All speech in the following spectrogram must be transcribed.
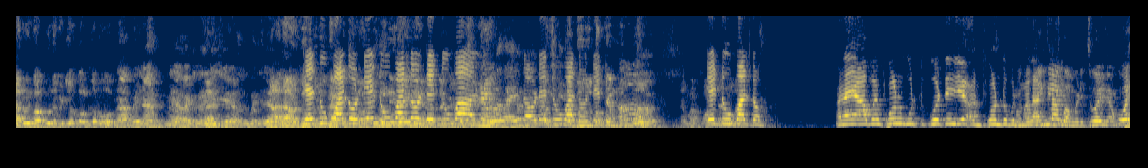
અરુણ બાપુને વીડિયો કોલ કરવો ના ભાઈ ના મેં વાળી કરી દીધી, અડધું બની જાય. ના, ના, ટેટુ પાડો ટેટુ પાડો ટેટુ પાડો. ટેટુ પાડો અડધું તો કેમ ટેટુ મૂકવો? ટેટુ પાડો. અને આ ભાઈ ફોન ગોટી છે અને ફોન તો પણ મને मला બીક લાગવા મળી જોઈને કોઈ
